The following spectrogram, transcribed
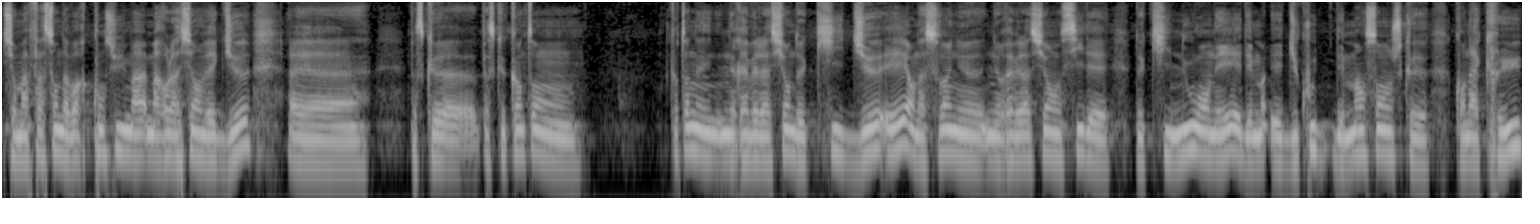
sur ma façon d'avoir conçu ma, ma, relation avec Dieu. Euh, parce, que, parce que quand on quand on a une révélation de qui Dieu est, on a souvent une, révélation aussi de, qui nous on est et, du coup des mensonges qu'on a crus,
